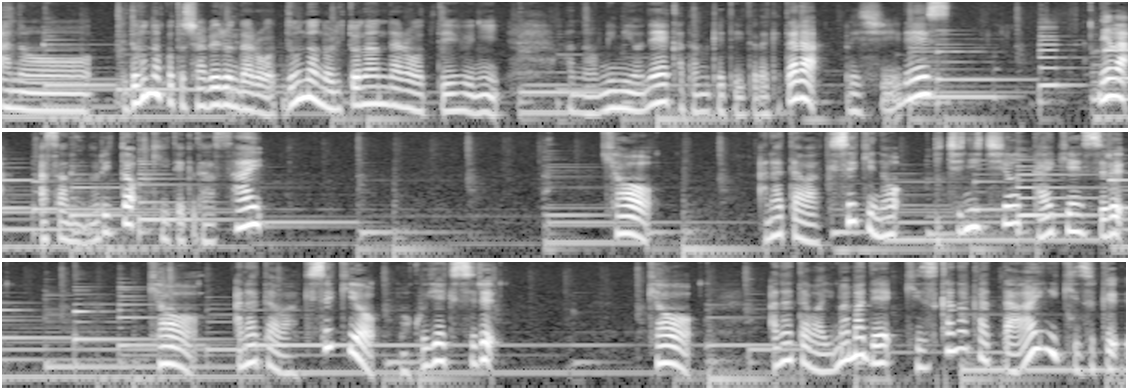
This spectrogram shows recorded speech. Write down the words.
あのどんなこと喋るんだろうどんなノリとなんだろうっていうふうにあの耳をね傾けていただけたら嬉しいです。では朝のノリと聞いてください。今日あなたは奇跡の一日を体験する今日あなたは奇跡を目撃する今日あなたは今まで気づかなかった愛に気づく。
